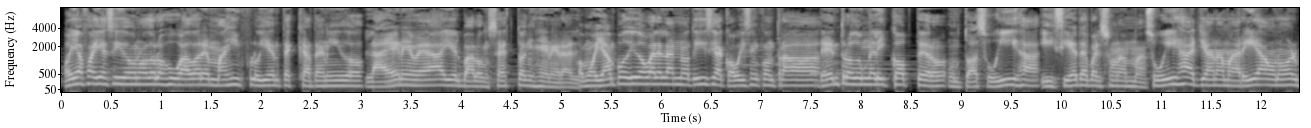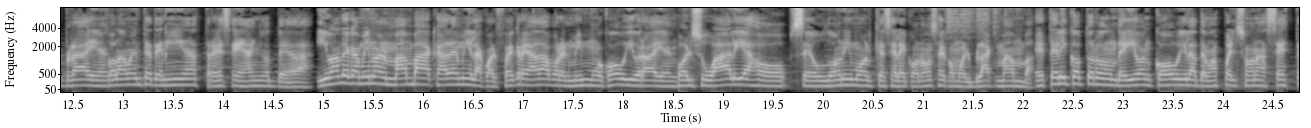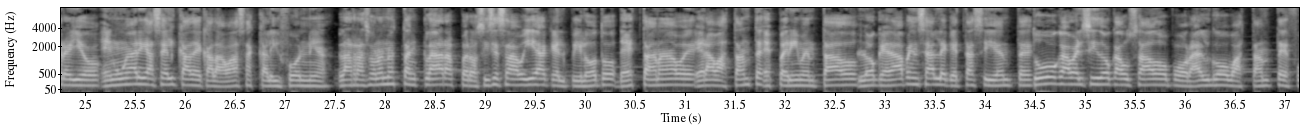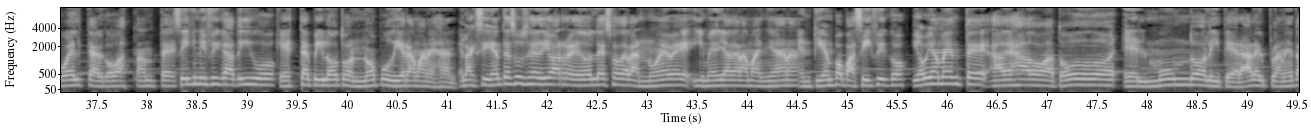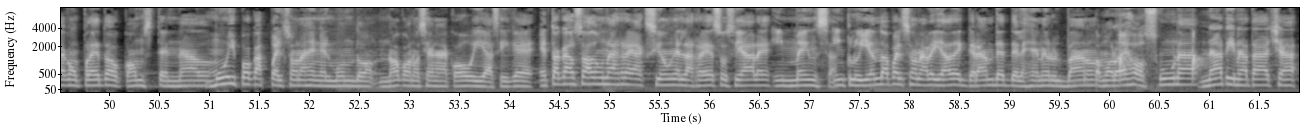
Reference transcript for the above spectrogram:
Hoy ha fallecido uno de los jugadores más influyentes que ha tenido la NBA y el baloncesto en general. Como ya han podido ver en las noticias, Kobe se encontraba dentro de un helicóptero junto a su hija y siete personas más. Su hija, Jana María Honor Bryan, solamente tenía 13 años de edad. Iban de camino al Mamba Academy, la cual fue creada por el mismo Kobe Bryant, por su alias o seudónimo, el que se le conoce como el Black Mamba. Este helicóptero donde iban Kobe y las demás personas se estrelló en un área cerca de Calabasas, California. Las razones no están claras, pero sí se sabía que el piloto de esta nave era bastante experimentado, lo que da a pensarle que este accidente tuvo que haber sido causado por algo bastante fuerte, algo bastante significativo que este piloto no pudiera manejar. El accidente sucedió alrededor de eso de las 9 y media de la mañana en tiempo pacífico y obviamente ha dejado a todo el mundo, literal, el planeta completo consternado. Muy pocas personas en el mundo no conocían a Kobe, así que esto ha causado una reacción en las redes sociales inmensa, incluyendo a personalidades grandes del género urbano como lo es Osuna, Nati Natacha,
